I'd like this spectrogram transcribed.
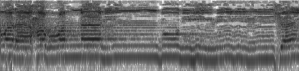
ولا حرمنا من دونه من شيء.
